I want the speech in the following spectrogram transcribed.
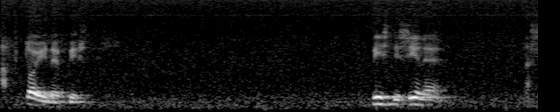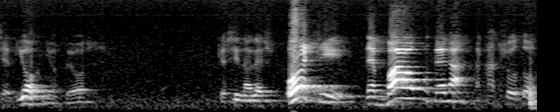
Αυτό είναι πίστη. Πίστης είναι να σε διώχνει ο Θεός και εσύ να λες όχι δεν πάω πουθενά θα κάτσω εδώ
